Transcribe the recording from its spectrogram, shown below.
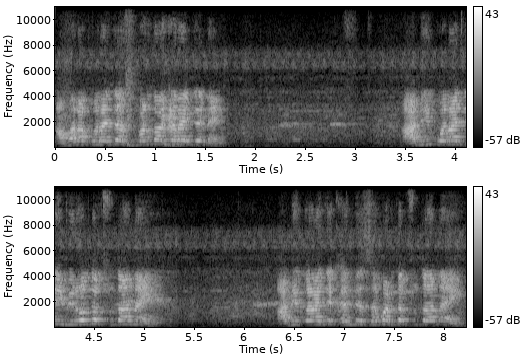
आम्हाला कोणाच्या स्पर्धा करायच्या नाही. आम्ही कोणाचे विरोधक सुद्धा नाही. आम्ही कोणाचे खंदे समर्थक सुद्धा नाही.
